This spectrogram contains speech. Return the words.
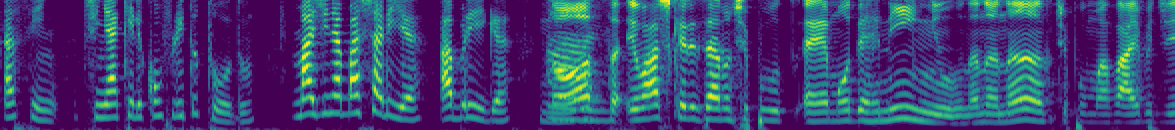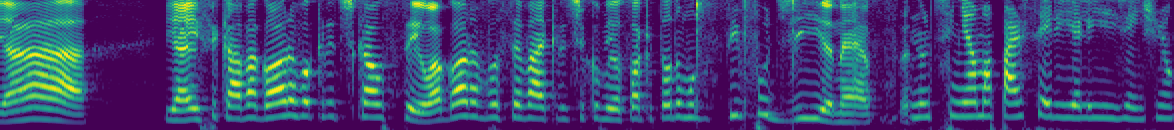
assim, tinha aquele conflito todo. Imagine a baixaria, a briga. Nossa, eu acho que eles eram tipo é, moderninho, nananã, tipo uma vibe de ah. E aí ficava, agora eu vou criticar o seu, agora você vai criticar o meu. Só que todo mundo se fudia nessa. Ai, não tinha uma parceria ali, gente. Não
